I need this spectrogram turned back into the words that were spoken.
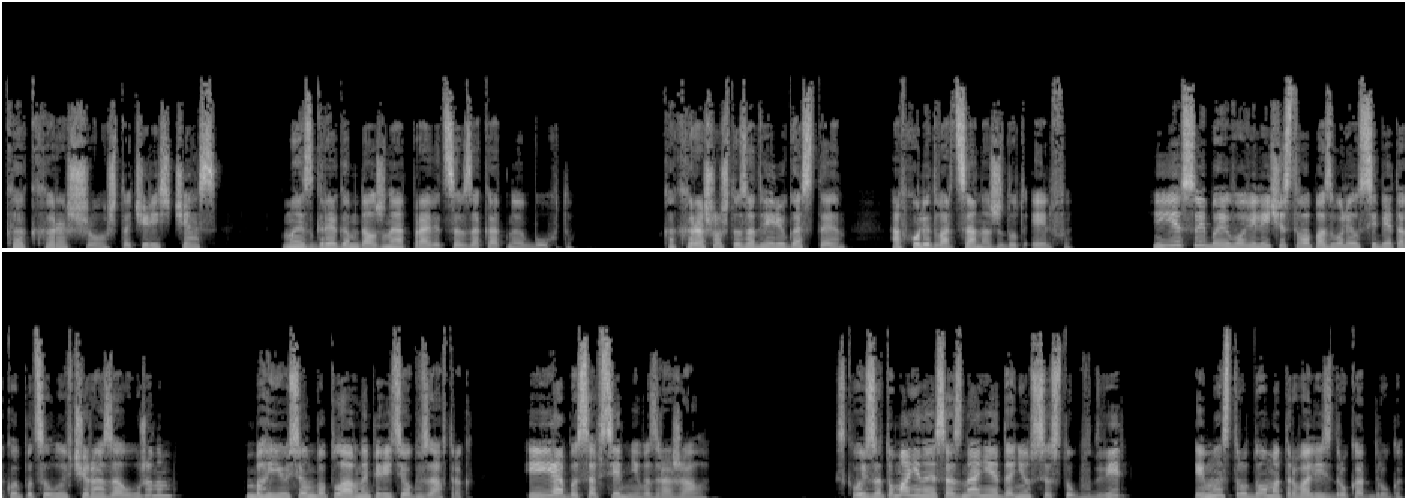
Как хорошо, что через час мы с Грегом должны отправиться в закатную бухту. Как хорошо, что за дверью Гастен, а в холле дворца нас ждут эльфы. Если бы его величество позволил себе такой поцелуй вчера за ужином, Боюсь, он бы плавно перетек в завтрак, и я бы совсем не возражала. Сквозь затуманенное сознание донесся стук в дверь, и мы с трудом оторвались друг от друга.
